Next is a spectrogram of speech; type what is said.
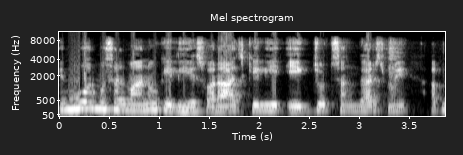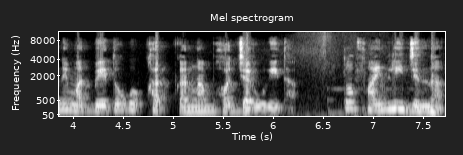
हिंदू और मुसलमानों के लिए स्वराज के लिए एकजुट संघर्ष में अपने मतभेदों को खत्म करना बहुत ज़रूरी था। तो फाइनली जिन्ना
